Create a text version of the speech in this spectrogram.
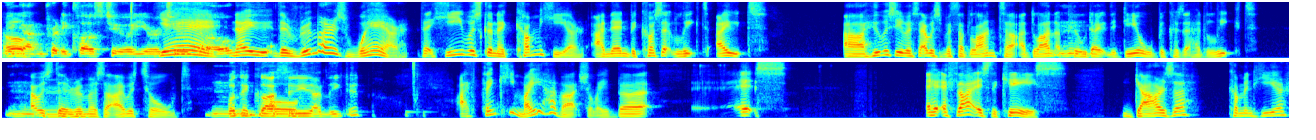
we Oh. gotten pretty close to a year or Yeah. two ago. Now the rumors were that he was going to come here, and then because it leaked out, uh, who was he with? I was with Atlanta. Atlanta Mhm. pulled out the deal because it had leaked. Mhm. That was the Mhm. rumors that I was told. Mhm. Wasn't it Glass. City that leaked it? I think he might have actually, but it's if that is the case, Garza coming here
